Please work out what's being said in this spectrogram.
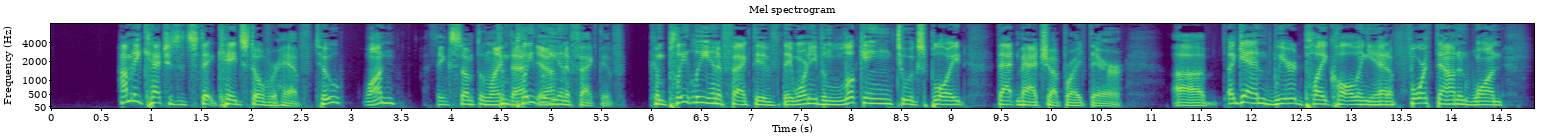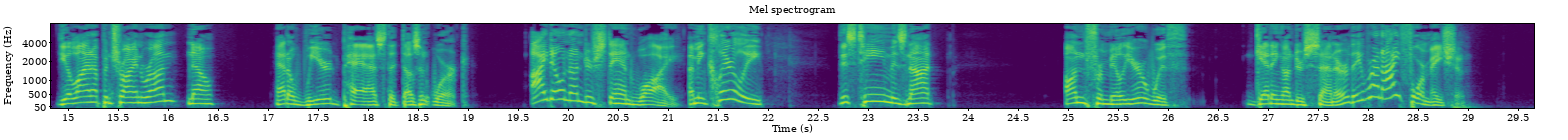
How many catches did St- Cade Stover have? Two, one, I think something like completely that. yeah. ineffective. Completely ineffective. They weren't even looking to exploit that matchup right there. Uh, again, weird play calling. You had a fourth down and one. Do you line up and try and run? No. Had a weird pass that doesn't work. I don't understand why. I mean, clearly, this team is not unfamiliar with getting under center. They run I formation.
